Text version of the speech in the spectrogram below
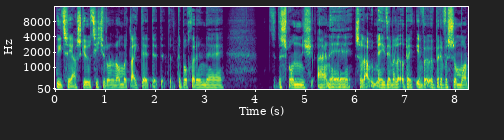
we'd see our school teacher running on with like the the, the, the and uh, the sponge, and uh, so that made him a little bit a bit of a someone,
